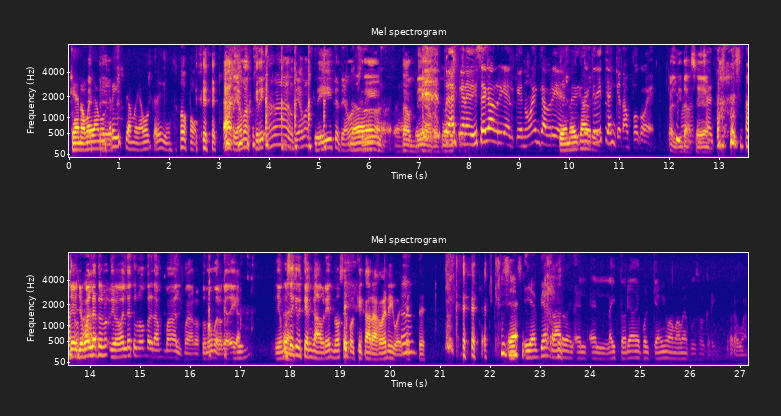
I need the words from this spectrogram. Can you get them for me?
Que no me llamo Este- Cristian, me llamo Chris. No, Ah, te llamas Cri- Ah, no te llamas Cristian, te llamas no, llamo También, Chris. pues, Tras que le dice Gabriel que no es Gabriel, Que no le dice. Cristian que tampoco es. Maldita sea. Yo, yo, guardé tu, yo guardé tu nombre tan mal, mano, tu número que diga. Yo puse Bueno. Cristian Gabriel, no sé por qué carajo, anyway. Ah. Este, Y, es- y es bien raro el, el, el- la historia de por qué mi mamá me puso Chris. Pero bueno.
